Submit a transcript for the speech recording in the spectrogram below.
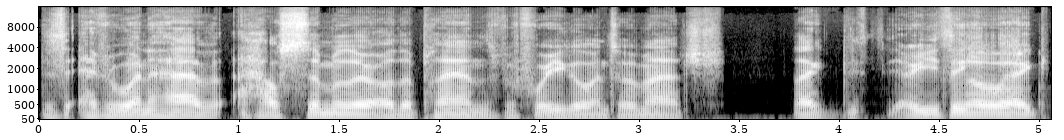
does everyone have how similar are the plans before you go into a match? Like, are you thinking like,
